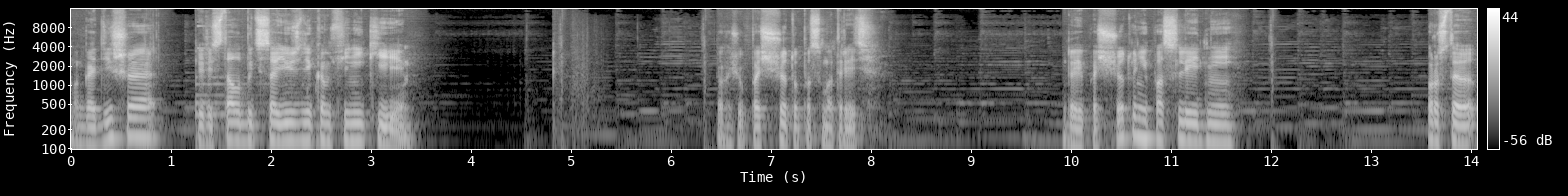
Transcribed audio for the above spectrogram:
Магадиша перестал быть союзником Финикии. Я хочу по счету посмотреть. Да и по счету не последний. Просто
